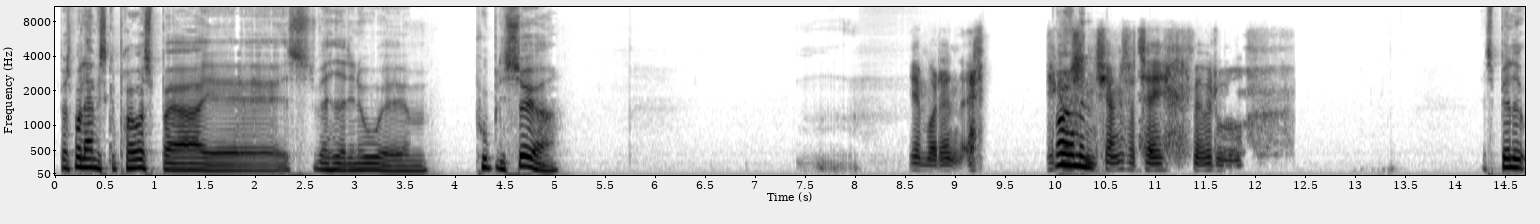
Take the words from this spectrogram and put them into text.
Spørgsmålet er, om vi skal prøve at spørge, øh, hvad hedder det nu, øh, publisører. Jamen, hvordan... Er det Nå, kan jo men- sådan en chance at tage. Hvad vil du... Er spillet,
